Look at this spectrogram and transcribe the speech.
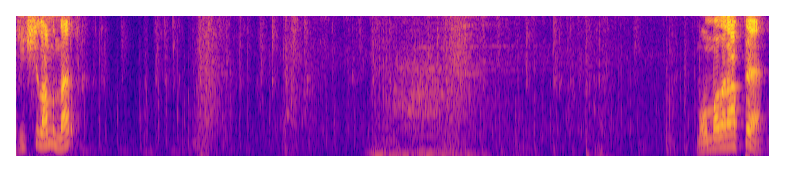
İki kişi lan bunlar. Bombaları attı.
